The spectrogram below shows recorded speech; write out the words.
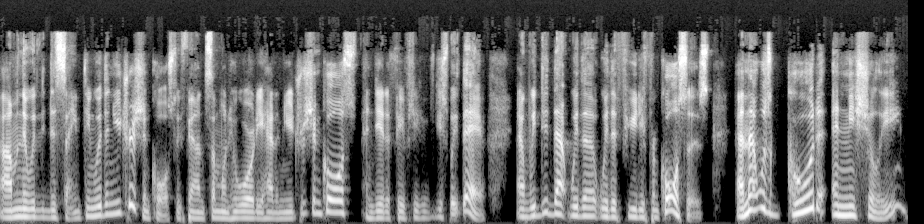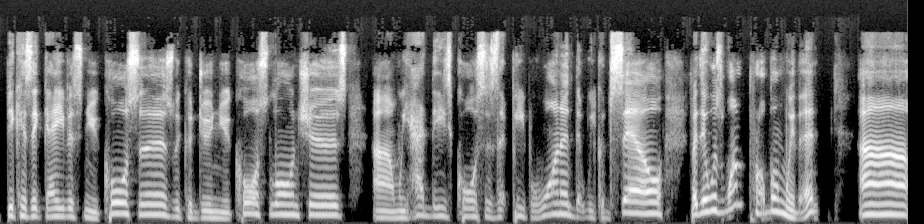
Um, and then we did the same thing with a nutrition course. We found someone who already had a nutrition course and did a 50 50 split there. And we did that with a with a few different courses. And that was good initially because it gave us new courses. We could do new course launches. Um, we had these courses that people wanted that we could sell. But there was one problem with it. Uh,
